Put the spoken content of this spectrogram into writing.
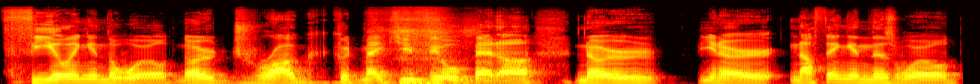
feeling in the world, no drug could make you feel better. No, you know, nothing in this world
